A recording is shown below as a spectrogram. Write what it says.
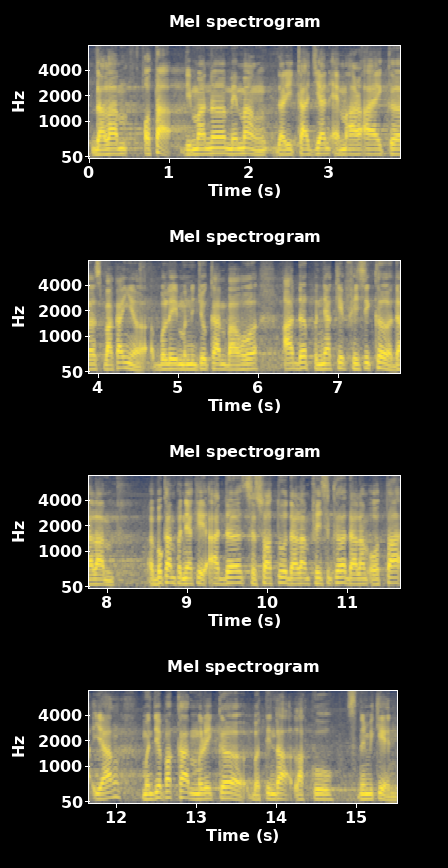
dalam otak di mana memang dari kajian MRI ke sebagainya boleh menunjukkan bahawa ada penyakit fizikal dalam eh, bukan penyakit ada sesuatu dalam fizikal dalam otak yang menyebabkan mereka bertindak laku sedemikian.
